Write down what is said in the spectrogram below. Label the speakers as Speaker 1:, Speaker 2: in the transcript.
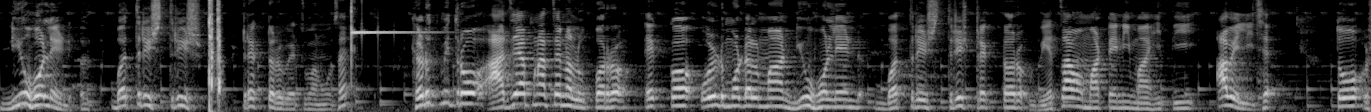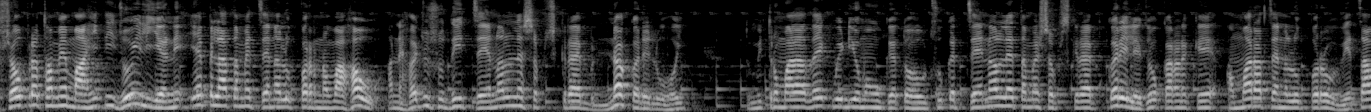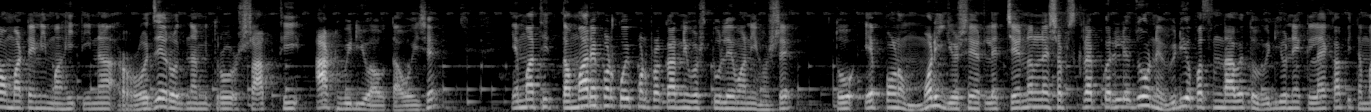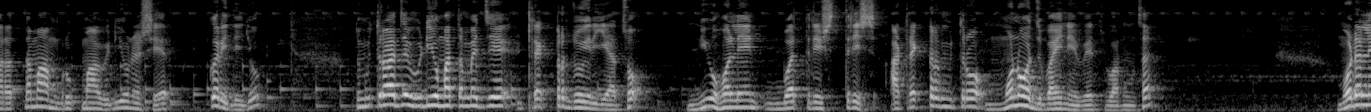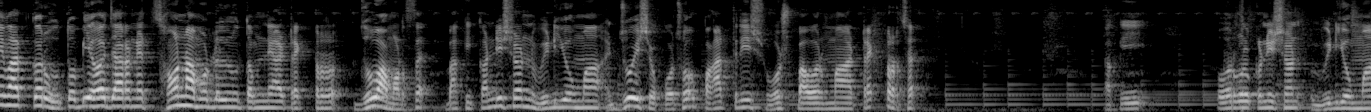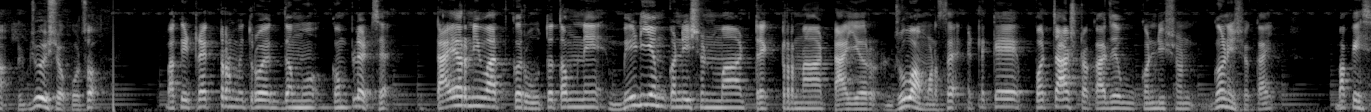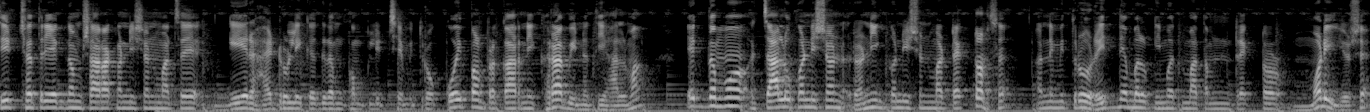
Speaker 1: New Holland, બત્રીસ ત્રીસ tractor વેચવાનું છે. ખેડૂત મિત્રો, આજે આપણા ચેનલ ઉપર એક ઓલ્ડ મોડલમાં ન્યૂ હોલેન્ડ બત્રીસ ત્રીસ ટ્રેક્ટર વેચાવા માટેની માહિતી આવેલી છે. તો સૌપ્રથમે માહિતી જોઈ લઈએ અને એ પહેલાં તમે ચેનલ ઉપર નવા હોવ અને હજુ સુધી ચેનલને સબસ્ક્રાઈબ ન કરેલું હોય તો મિત્રો, મારા દરેક વિડીયોમાં હું કહેતો હોઉં છું કે ચેનલને તમે સબસ્ક્રાઈબ કરી લેજો, કારણ કે અમારા ચેનલ ઉપર વેચાવા માટેની માહિતીના રોજે રોજના મિત્રો સાતથી આઠ વીડિયો આવતા હોય છે. એમાંથી તમારે પણ કોઈ પણ પ્રકારની વસ્તુ લેવાની હશે, તો એ પણ મળી જશે, એટલે ચેનલને સબસ્ક્રાઈબ કરી લેજો અને વીડિયો પસંદ આવે તો વિડીયોને એક લાઇક આપી તમારા તમામ ગ્રુપમાં વિડીયોને શેર કરી દેજો. તો મિત્રો, આજે વિડીયોમાં તમે જે ટ્રેક્ટર જોઈ રહ્યા છો ન્યૂ હોલેન્ડ બત્રીસ ત્રીસ. આ ટ્રેક્ટર મિત્રો મનોજભાઈને વેચવાનું છે. મોડલની વાત કરું તો બે હજાર અને છના મોડલનું તમને આ ટ્રેક્ટર જોવા મળશે. બાકી કન્ડિશન વિડીયોમાં જોઈ શકો છો. પાંત્રીસ હોર્સ પાવરમાં ટ્રેક્ટર છે. બાકી ઓવરઓલ કન્ડિશન વિડીયોમાં જોઈ શકો છો. બાકી ટ્રેક્ટર મિત્રો એકદમ કમ્પ્લીટ છે. ટાયરની વાત કરું તો તમને મીડિયમ કન્ડિશનમાં ટ્રેક્ટરના ટાયર જોવા મળશે. એટલે કે પચાસ ટકા જેવું કન્ડિશન ગણી શકાય. બાકી સીટ છત્રી એકદમ સારા કન્ડિશનમાં છે. ગેર હાઇડ્રોલિક એકદમ કમ્પ્લીટ છે મિત્રો. કોઈ પણ પ્રકારની ખરાબી નથી હાલમાં. એકદમ ચાલુ કન્ડિશન રનિંગ કન્ડિશનમાં ટ્રેક્ટર છે. અને મિત્રો રિઝનેબલ કિંમતમાં તમને ટ્રેક્ટર મળી જશે.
